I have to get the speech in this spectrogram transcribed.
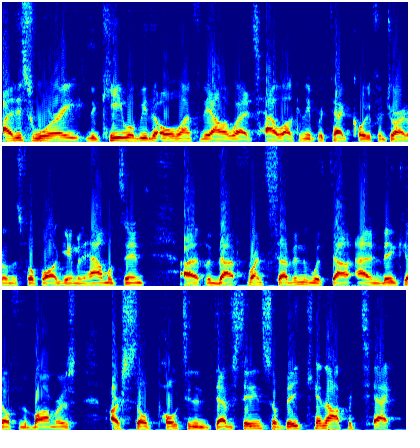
I just worry the key will be the O line for the Alouettes. How well can they protect Cody Fajardo in this football game in Hamilton? Uh, that front seven without Adam Bighill for the Bombers are still potent and devastating. So they cannot protect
